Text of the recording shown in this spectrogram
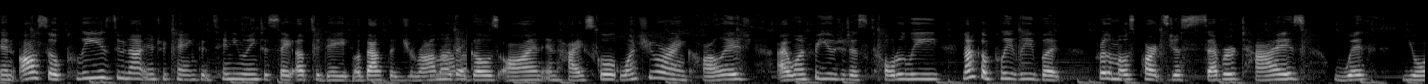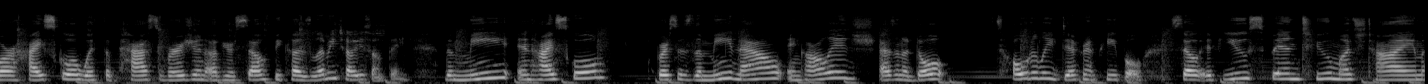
And also, please do not entertain continuing to stay up to date about the drama that goes on in high school. Once you are in college, I want for you to just totally, not completely, but for the most part, just sever ties with your high school with the past version of yourself because let me tell you something the me in high school versus the me now in college as an adult totally different people so if you spend too much time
